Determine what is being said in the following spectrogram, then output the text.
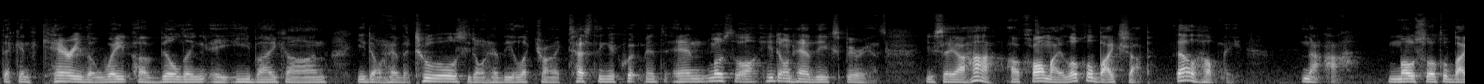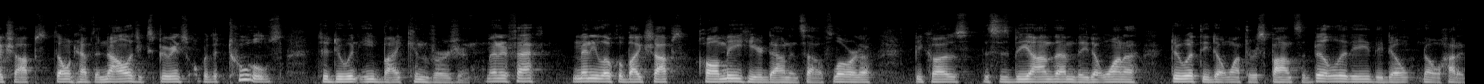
that can carry the weight of building a e-bike on. You don't have the tools, you don't have the electronic testing equipment, and most of all, you don't have the experience. You say, aha, I'll call my local bike shop. They'll help me. Nah, most local bike shops don't have the knowledge, experience, or the tools to do an e-bike conversion. Matter of fact, many local bike shops call me here down in South Florida because this is beyond them. They don't want to do it. They don't want the responsibility. They don't know how to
